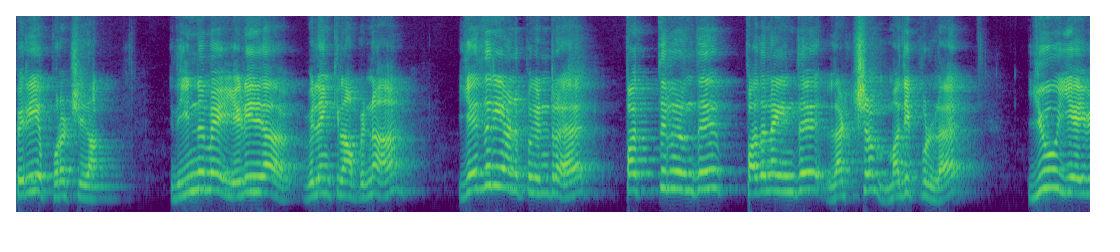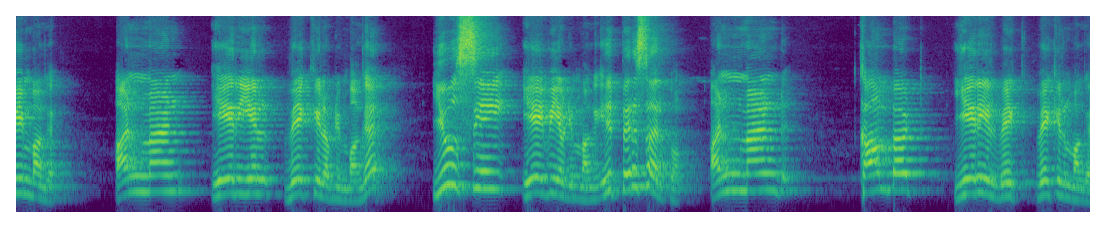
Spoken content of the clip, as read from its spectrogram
பெரிய புரட்சி தான். இது இன்னுமே எளிதாக விளங்கிக்கலாம் அப்படின்னா எதிரி அனுப்புகின்ற பத்திலிருந்து பதினைந்து லட்சம் மதிப்புள்ள யூஏவிம்பாங்க. அன்மேன் ஏரியல் வெஹிக்கிள் அப்படிம்பாங்க. யூசிஏவி அப்படிம்பாங்க. இது பெருசாக இருக்கும். அன்மேன்டு காம்பேட் ஏரியல் வெஹிக் வெஹிக்கிள்பாங்க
